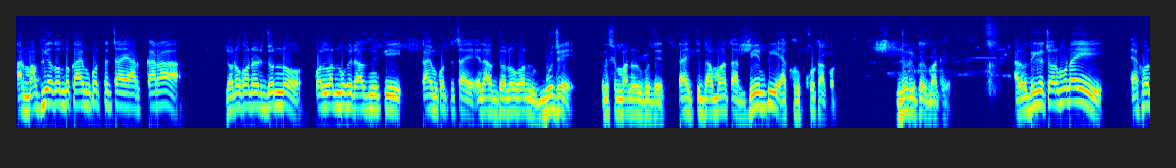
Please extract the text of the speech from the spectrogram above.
আর মাফিয়া তন্ত্র কায়েম করতে চায় আর কারা জনগণের জন্য কল্যাণমুখী রাজনীতি কায়েম করতে চায়, এরা জনগণ বুঝে, এদেশের মানুষ বুঝে, তাই তো জামাত আর বিএনপি এখন খোটাকট জরিপের মাঠে। আর ওদিকে চরমনাই, এখন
